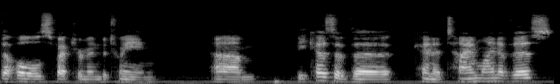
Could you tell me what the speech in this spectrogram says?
the whole spectrum in between. Um, because of the kind of timeline of this,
